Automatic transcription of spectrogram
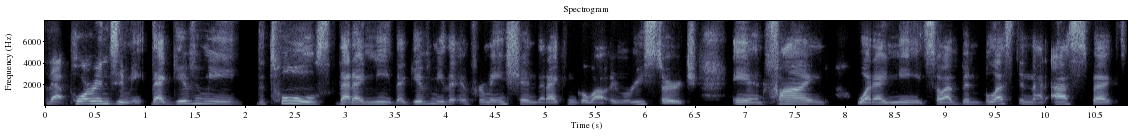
that pour into me, that give me the tools that I need, that give me the information that I can go out and research and find what I need. So I've been blessed in that aspect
